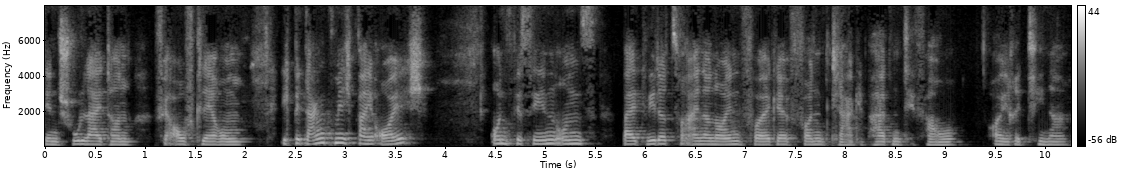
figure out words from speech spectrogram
den Schulleitern für Aufklärung. Ich bedanke mich bei euch euch und wir sehen uns bald wieder zu einer neuen Folge von Klagepaten TV. Eure Tina.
